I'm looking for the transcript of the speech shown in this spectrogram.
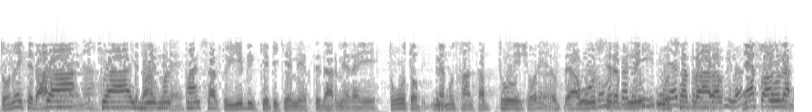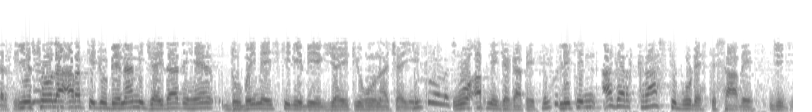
دونوں اقتدار کیا یہ پانچ سال تو یہ بھی کے پی کے میں اقتدار میں رہے۔ تو وہ تو محمود خان صاحب تو ہو رہے ہیں۔ وہ صرف نہیں وہ سترہ ارب یہ سولہ ارب کے جو بے نامی جائیداد ہیں دبئی میں اس کے لیے بھی ایک جائٹی ہونا چاہیے۔ وہ اپنی جگہ پہ۔ لیکن اگر کراس بورڈ احتساب ہے جی جی۔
